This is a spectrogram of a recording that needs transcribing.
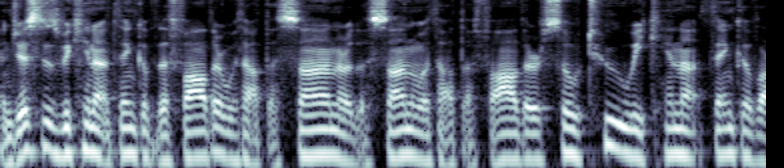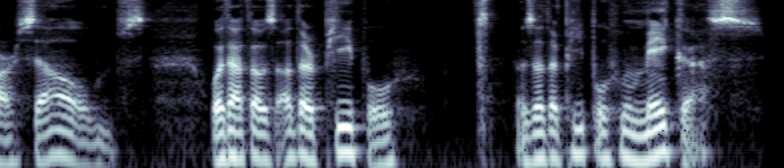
And just as we cannot think of the Father without the Son, or the Son without the Father, so too we cannot think of ourselves without those other people those other people who make us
